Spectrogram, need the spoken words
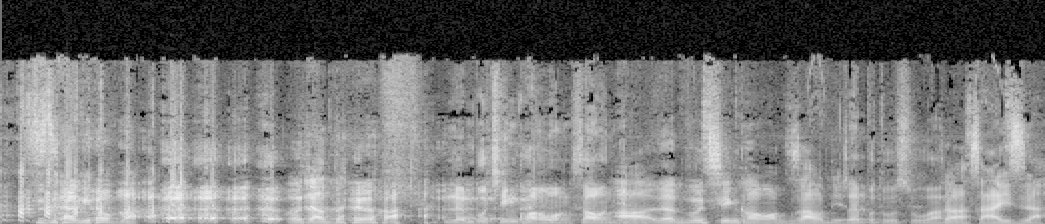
是这样用吧？我讲对了吧？人不轻狂枉少年，啊，人不轻狂枉少年，所以不读书啊对。啊，啥意思啊？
